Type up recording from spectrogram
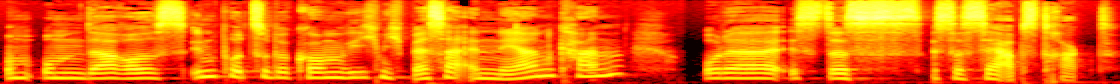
um, um daraus Input zu bekommen, wie ich mich besser ernähren kann? Oder ist das, ist das sehr abstrakt?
